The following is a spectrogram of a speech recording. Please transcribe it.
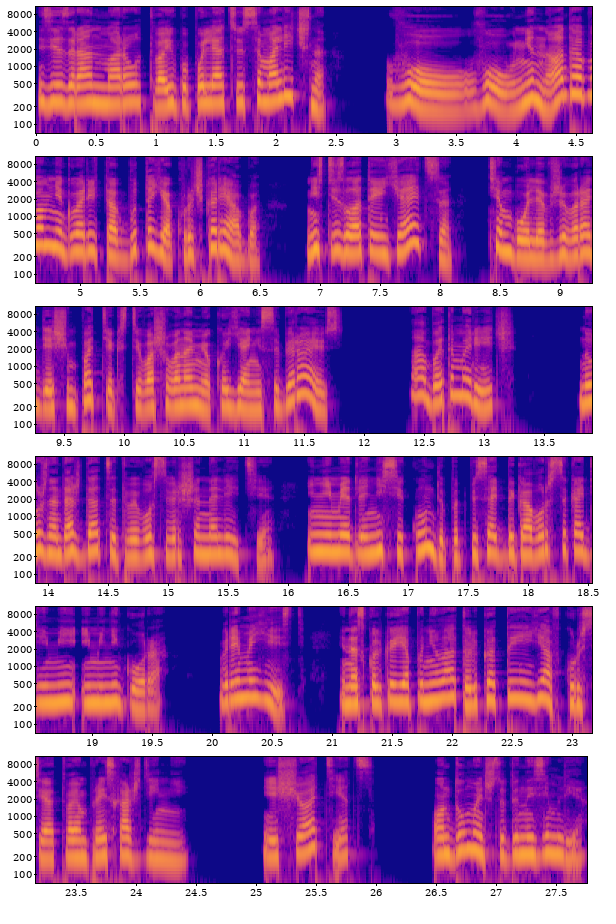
Зизран Моро твою популяцию самолично...» «Воу, воу, не надо обо мне говорить так, будто я курочка-ряба. Нести золотые яйца тем более в живородящем подтексте вашего намека я не собираюсь. Об этом и речь. Нужно дождаться твоего совершеннолетия и немедленно ни секунды подписать договор с Академией имени Гора. Время есть, и, насколько я поняла, только ты и я в курсе о твоем происхождении. Еще отец. Он думает, что ты на земле.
